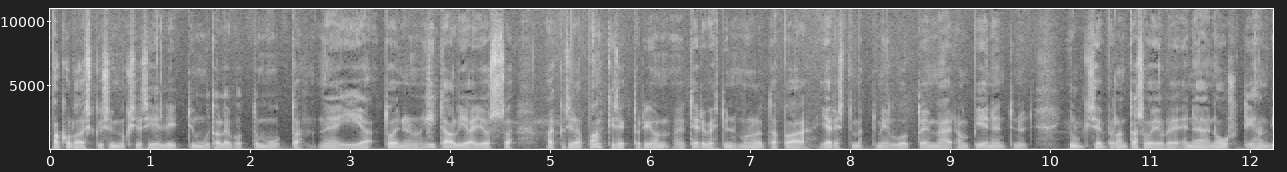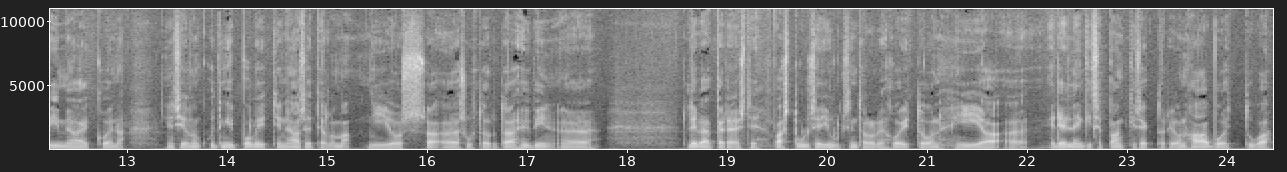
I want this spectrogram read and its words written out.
pakolaiskysymyksiä, siihen liittyy muuta levottomuutta. Ja toinen on Italia, jossa vaikka siellä pankkisektori on tervehtynyt monella tapaa, järjestämättömien luottojen määrä on pienentynyt, julkisen velan taso ei ole enää noussut ihan viime aikoina, niin siellä on kuitenkin poliittinen asetelma, jossa suhtaudutaan hyvin leväperäisesti vastuulliseen julkisen talouden hoitoon ja edelleenkin se pankkisektori on haavoittuva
